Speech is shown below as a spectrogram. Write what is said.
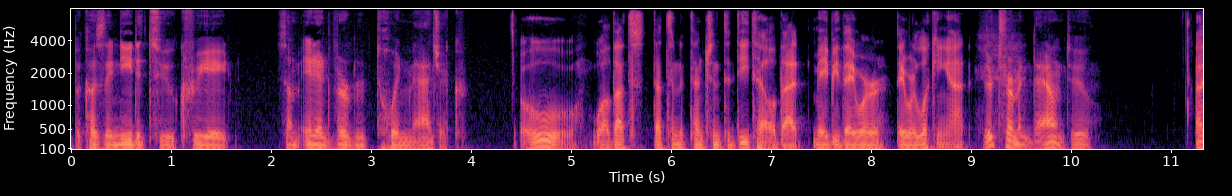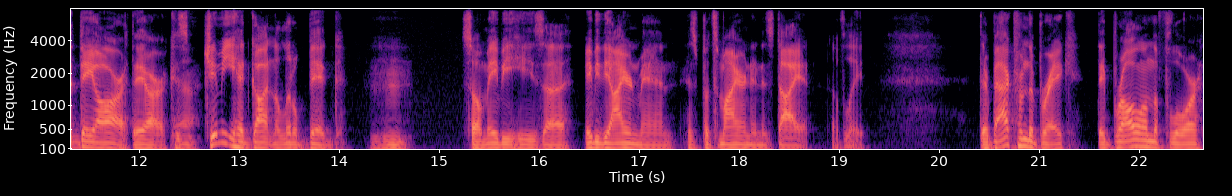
because they needed to create some inadvertent twin magic. Oh, well, that's that's an attention to detail that maybe they were they were looking at. They're trimming down too. Uh, they are, they are, because Yeah. Jimmy had gotten a little big, Mm-hmm. so maybe he's uh maybe the Iron Man has put some iron in his diet of late. They're back from the break. They brawl on the floor.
